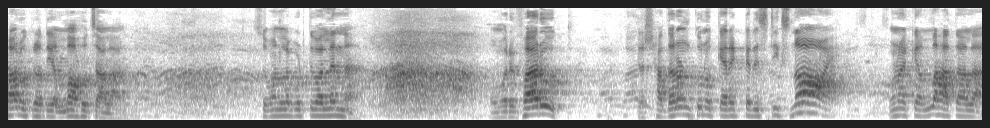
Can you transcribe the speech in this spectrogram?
ফারুক রাদিয়াল্লাহু তাআলা আনহু। সুবহানাল্লাহ, পড়তে পারলেন না? ওমরে ফারুক, এটা সাধারণ কোনো ক্যারেক্টারিস্টিক্স নয়। ওনাকে আল্লাহ তাআলা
